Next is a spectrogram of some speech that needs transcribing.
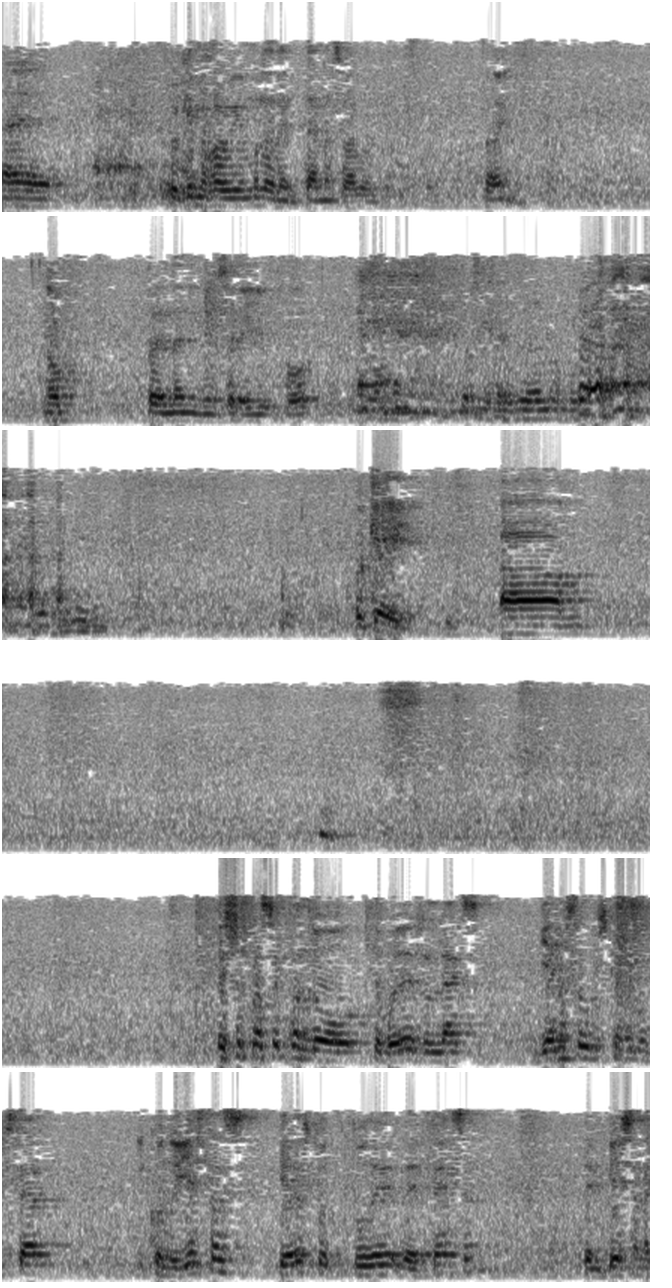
eh, Creo que mejor vimos las ventanas o algo. ¿Está bien? No prendan ningún cerillo, por favor. Ok. um, eso pasa cuando te vuelves relax. Ya no estás buscando conquistar. Y cuando ya estás, pierdes tu actitud de, de defensa, te empiezan a...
